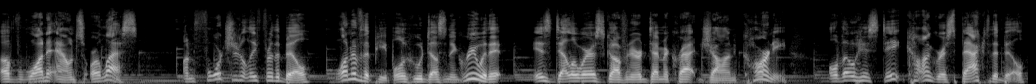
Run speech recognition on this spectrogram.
of one ounce or less. Unfortunately for the bill, one of the people who doesn't agree with it is Delaware's Governor, Democrat John Carney. Although his state Congress backed the bill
